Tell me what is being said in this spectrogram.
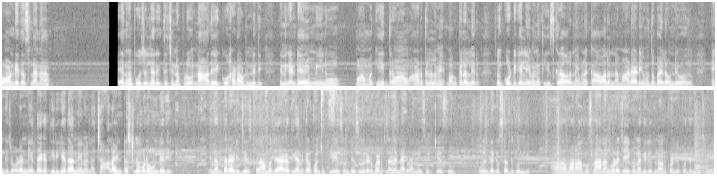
బాగుండేది అసలు ఏదైనా పూజలు జరిగితే చిన్నప్పుడు నాదే ఎక్కువ హడావుడి ఉండేది. ఎందుకంటే నేను మా అమ్మకి ఇద్దరం ఆడపిల్లలమే మగపిల్లలు లేరు. సో కొట్టుకెళ్ళి ఏమైనా తీసుకురావాలన్నా ఏమైనా కావాలన్నా మా డాడీ ఏమో దుబాయ్లో ఉండేవారు. ఇంక చూడండి తెగ తిరిగేదాన్ని నేను. నాకు చాలా ఇంట్రెస్ట్గా కూడా ఉండేది. ఇదంతా రెడీ చేసుకుని అమ్మ జాగ్రత్తగా వెనకాల కొంచెం ప్లేస్ ఉంటే సూర్యుడు పడుతున్నాడని అక్కడ అన్నీ సెట్ చేసి పూజ దగ్గర సర్దుకుంది. మనం అసలు స్నానం కూడా చేయకుండా తిరుగుతున్నాం అనుకోండి పొద్దునుంచి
